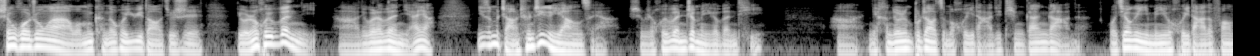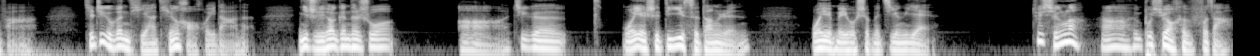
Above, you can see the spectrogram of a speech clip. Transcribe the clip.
生活中啊，我们可能会遇到，就是有人会问你啊，就过来问你，哎呀，你怎么长成这个样子呀？是不是会问这么一个问题？啊，你很多人不知道怎么回答，就挺尴尬的。我教给你们一个回答的方法啊，其实这个问题啊挺好回答的，你只需要跟他说，啊，这个我也是第一次当人，我也没有什么经验，就行了啊，不需要很复杂。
